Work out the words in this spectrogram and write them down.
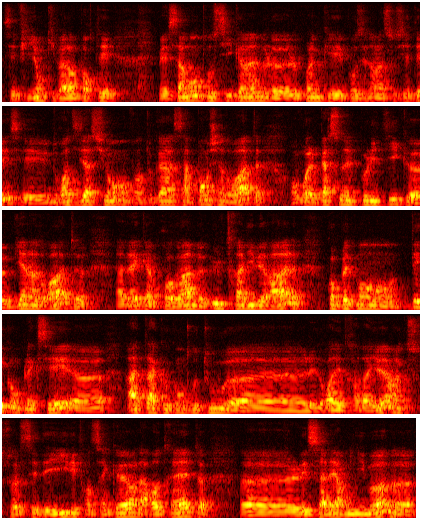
c'est Fillon qui va l'emporter. Mais ça montre aussi quand même le, problème qui est posé dans la société, c'est une droitisation, enfin en tout cas ça penche à droite. On voit le personnel politique euh, bien à droite, euh, avec un programme ultra-libéral, complètement décomplexé, euh, attaque contre tout les droits des travailleurs, hein, que ce soit le CDI, les 35 heures, la retraite, les salaires minimums,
